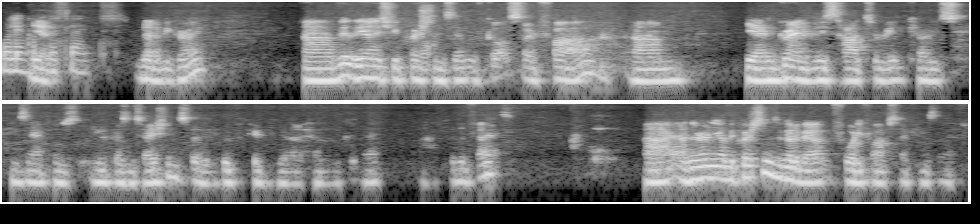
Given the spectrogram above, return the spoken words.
The link yeah, the slides. That'd be great. Uh, they're the only two questions that we've got so far. Um, yeah, granted, it is hard to read codes examples in the presentation, so it's good for people to be able to have a look at that after the fact. Uh, are there any other questions? We've got about 45 seconds left.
